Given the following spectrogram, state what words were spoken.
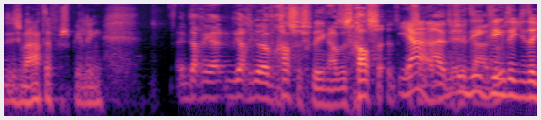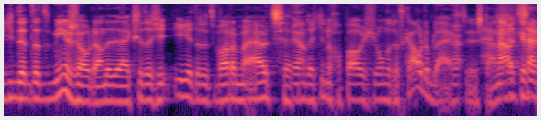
is waterverspilling. Ik dacht, ik dacht ik over gasverspilling had. Dus gas het is een Ja, uit, dus ik denk dat, je, dat, je, dat, dat meer zoden aan de dijk zit als je eerder het warme uitzet Ja. en dat je nog een poosje onder het koude blijft eh, staan. Nou, dat, ik heb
